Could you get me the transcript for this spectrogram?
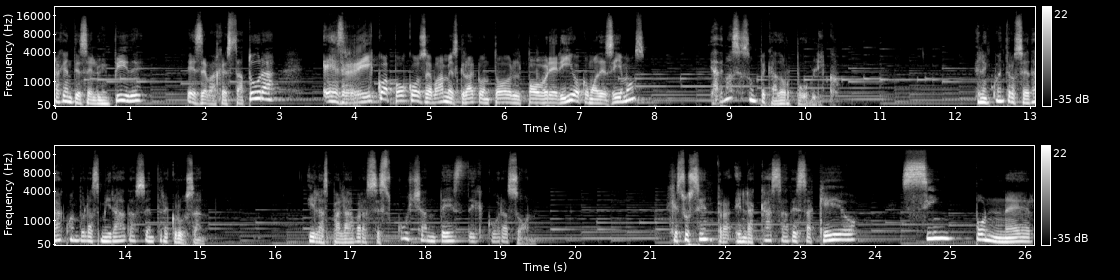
La gente se lo impide, es de baja estatura, es rico, a poco se va a mezclar con todo el pobrerío, como decimos y además es un pecador público. El encuentro se da cuando las miradas se entrecruzan y las palabras se escuchan desde el corazón. Jesús entra en la casa de saqueo sin poner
